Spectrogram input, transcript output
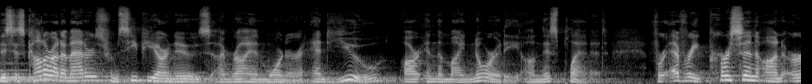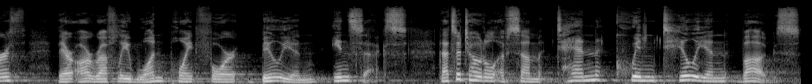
This is Colorado Matters from CPR News. I'm Ryan Warner, and you are in the minority on this planet. For every person on Earth, there are roughly 1.4 billion insects. That's a total of some 10 quintillion bugs.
